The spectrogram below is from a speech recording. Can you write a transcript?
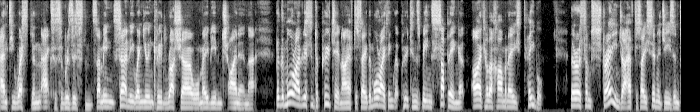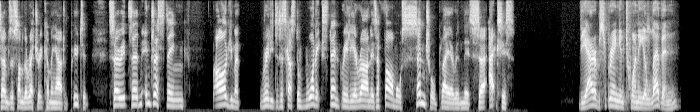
anti Western axis of resistance. I mean, certainly when you include Russia or maybe even China in that. But the more I've listened to Putin, I have to say, the more I think that Putin's been supping at Ayatollah Khamenei's table. There are some strange, I have to say, synergies in terms of some of the rhetoric coming out of Putin. So it's an interesting argument really to discuss to what extent really Iran is a far more central player in this uh, axis. The Arab Spring in 2011,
